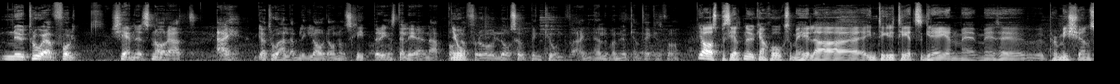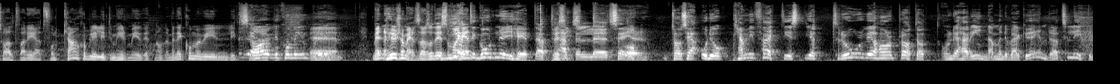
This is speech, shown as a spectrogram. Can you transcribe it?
Nu tror jag folk känner snarare att nej, jag tror alla blir glada om de slipper installera en app bara Jo. för att låsa upp en kundvagn eller vad nu kan tänkas vara. Ja, speciellt nu kanske också med hela eh, integritetsgrejen med, med eh, permissions och allt vad det är. Att folk kanske blir lite mer medvetna om det. Men det kommer vi in lite senare Ja, på. vi kommer in på det. Eh, Men hur som helst, alltså det som har hänt... Jättegod nyhet att Precis. Apple eh, säger... Ta sig, och då kan vi faktiskt... Jag tror vi har pratat om det här innan, men det verkar ju ha ändrat sig lite.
